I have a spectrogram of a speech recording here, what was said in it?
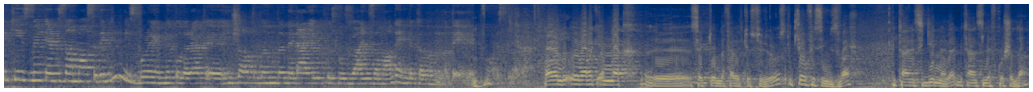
peki hizmetlerinizden bahsedebilir miyiz buraya emlak olarak? E, inşaat alanında neler yapıyorsunuz ve aynı zamanda emlak alanında devlet sonrasında? Ağırlıklı olarak emlak e, sektöründe faaliyet gösteriyoruz. İki ofisimiz var. Bir tanesi Girne'de, bir tanesi Lefkoşa'da.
